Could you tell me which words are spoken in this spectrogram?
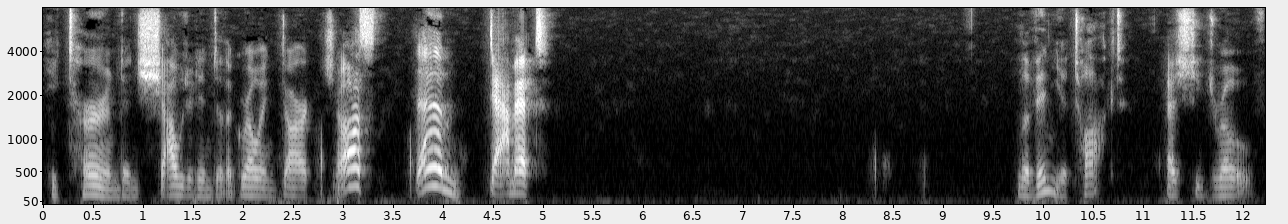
He turned and shouted into the growing dark, Just them, damn it! Lavinia talked as she drove.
